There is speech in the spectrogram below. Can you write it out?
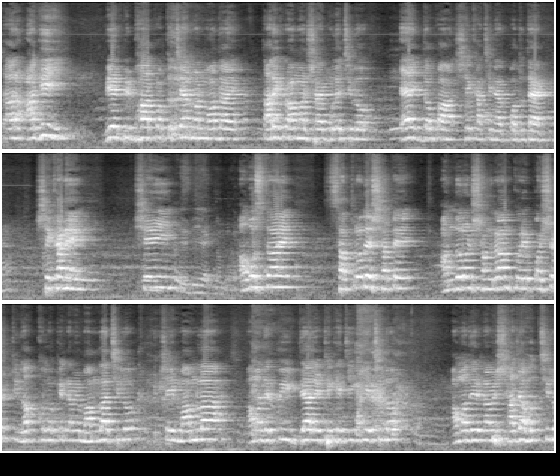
তার আগেই বিএনপির ভারপ্রাপ্ত চেয়ারম্যান মহোদয় তারেক রহমান সাহেব বলেছিল, এক দফা শেখ হাসিনার পদত্যাগ। সেখানে সেই অবস্থায় ছাত্রদের সাথে আন্দোলন সংগ্রাম করে পঁয়ষট্টি লক্ষ লোকের নামে মামলা ছিল। সেই মামলা আমাদের পিঠ দেয়ালে ঠেকে গিয়েছিল। আমাদের নামে সাজা হচ্ছিল।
